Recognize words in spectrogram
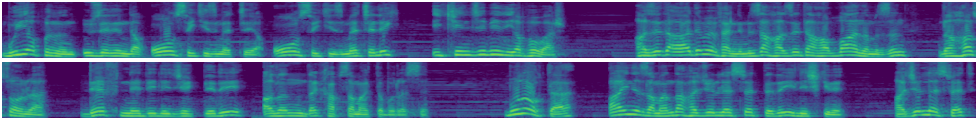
Bu yapının üzerinde 18 metreye 18 metrelik ikinci bir yapı var. Hz. Adem Efendimiz'e Hz. Havva anamızın daha sonra defnedilecekleri alanını da kapsamakta burası. Bu nokta aynı zamanda Hacır Lesvet'le de ilişkili. Hacır Lesvet,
